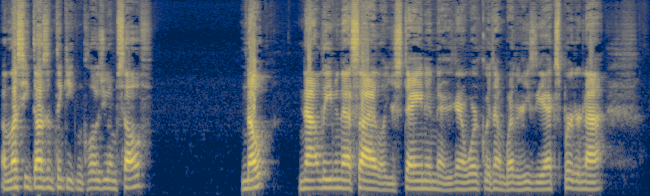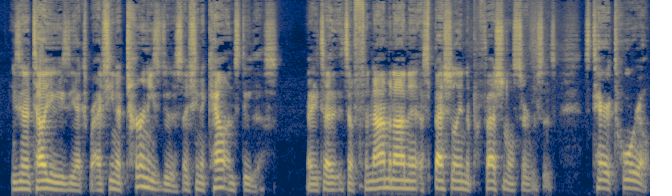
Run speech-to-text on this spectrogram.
unless he doesn't think he can close you himself, nope, not leaving that silo. You're staying in there. You're going to work with him, whether he's the expert or not. He's going to tell you he's the expert. I've seen attorneys do this. I've seen accountants do this. It's a it's a phenomenon, especially in the professional services. It's territorial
